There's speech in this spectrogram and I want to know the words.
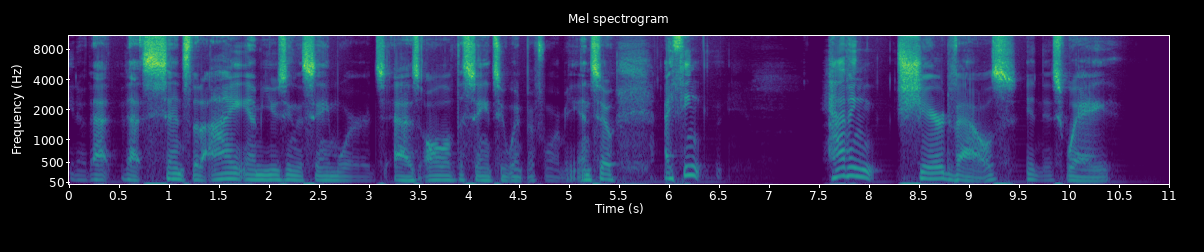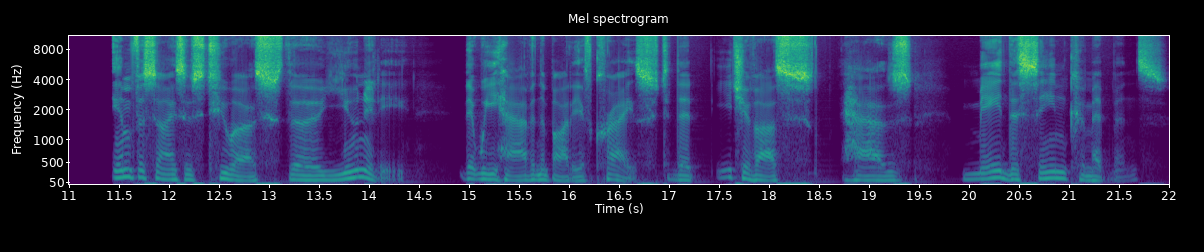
you know that that sense that I am using the same words as all of the saints who went before me. And so I think having shared vows in this way emphasizes to us the unity that we have in the body of Christ, that each of us has made the same commitments.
